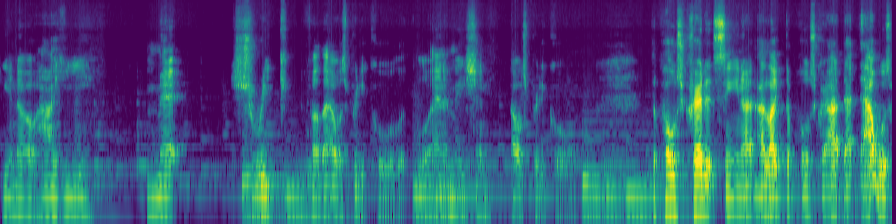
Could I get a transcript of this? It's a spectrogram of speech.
you know, how he met Shriek. I thought that was pretty cool. Little animation. That was pretty cool. The post credit scene, I, I like the post credit. That that was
